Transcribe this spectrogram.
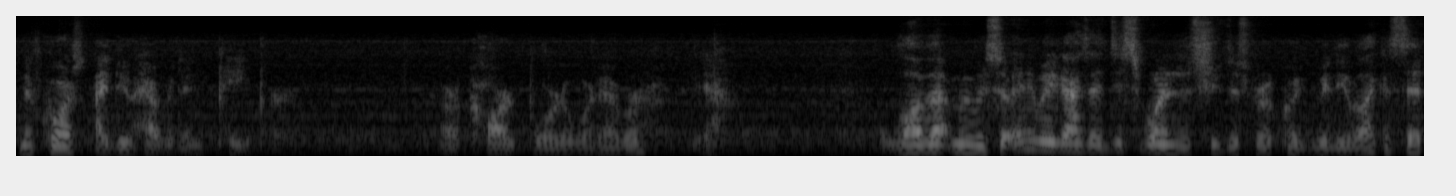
And of course, I do have it in paper or cardboard or whatever yeah. Love that movie. So anyway, guys, I just wanted to shoot this for a quick video. Like I said,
